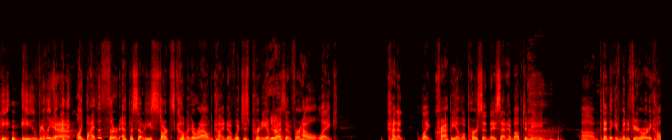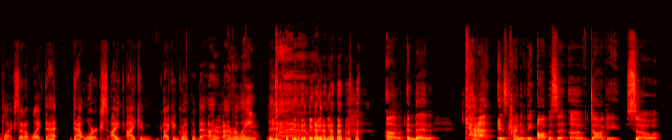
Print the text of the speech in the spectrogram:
He he really Yeah. and, like by the third episode he starts coming around kind of, which is pretty impressive for how like kind of like crappy of a person they set him up to be. Um, but then they give him an inferiority complex, and I'm like that that works. I I can I can gruck with that. I, I relate. Um, and then Kat is kind of the opposite of Doggy. So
